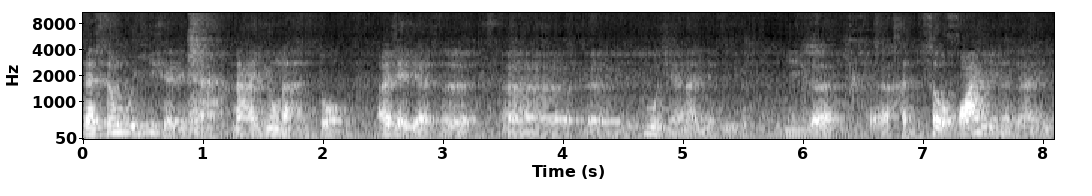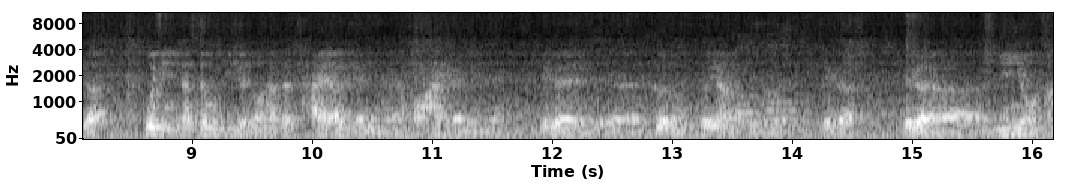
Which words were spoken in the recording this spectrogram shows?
在生物医学里面啊，那用了很多，而且也是呃呃，目前呢也是一个一个呃很受欢迎的这样一个，不仅仅在生物医学中，还在材料学里面、化学里面，这个呃各种各样的这个这个这个应用啊，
